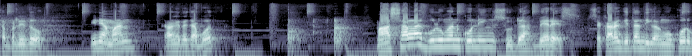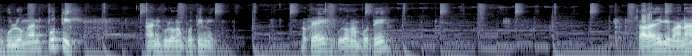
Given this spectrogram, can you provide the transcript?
Seperti itu. Ini aman. Sekarang kita cabut. Masalah gulungan kuning sudah beres. Sekarang kita tinggal ngukur gulungan putih. Nah ini gulungan putih nih. Oke gulungan putih caranya gimana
